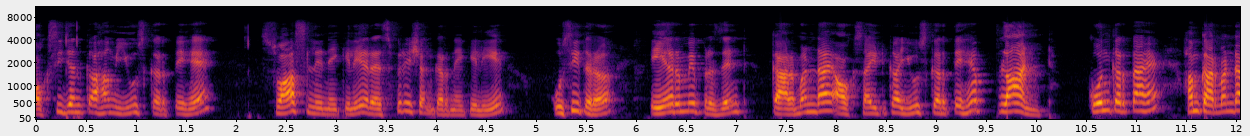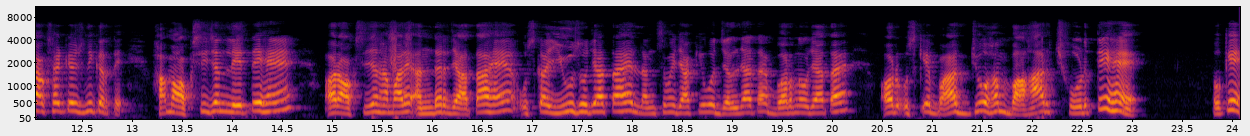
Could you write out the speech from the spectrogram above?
ऑक्सीजन का हम यूज़ करते हैं, श्वास लेने के लिए रेस्पिरेशन करने के लिए, उसी तरह एयर में प्रेजेंट कार्बन डाइऑक्साइड का यूज़ करते हैं प्लांट कौन करता है? हम कार्बन डाइऑक्साइड का यूज़ नहीं करते। हम ऑक्सीजन लेते हैं और ऑक्सीजन हमारे अंदर जाता है, उसका यूज़ हो जाता है लंग्स में जाके वो जल जाता है बर्न हो जाता है और उसके बाद जो हम बाहर छोड़ते हैं ओके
